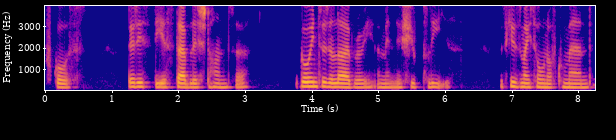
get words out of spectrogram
Of course. That is the established answer. Go into the library, I mean, if you please. Excuse my tone of command.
